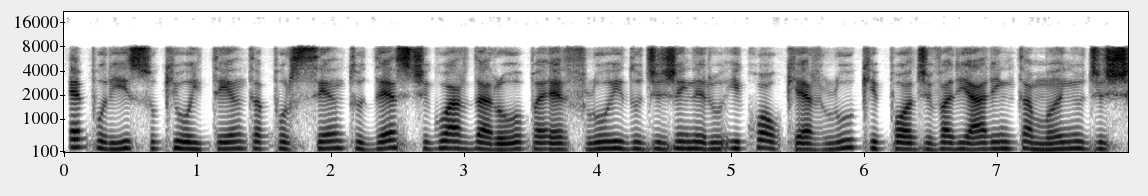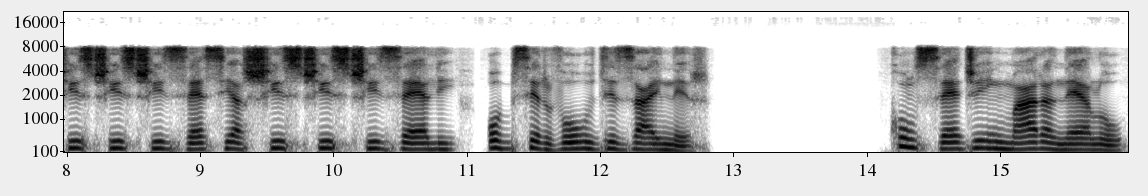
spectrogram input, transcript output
É por isso que 80% deste guarda-roupa é fluido de gênero e qualquer look pode variar em tamanho de XXXS a XXXL, observou o designer. Com sede em Maranello,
